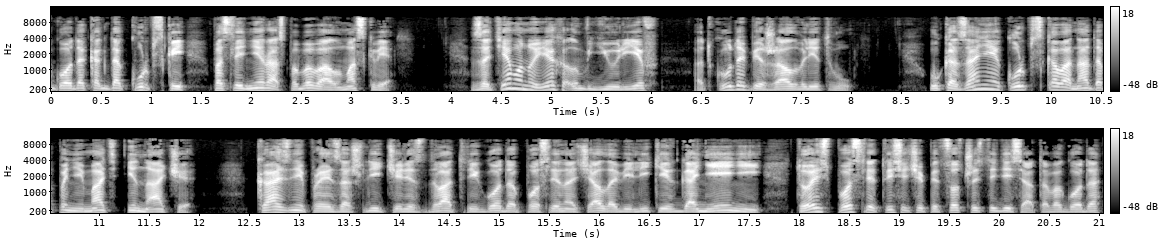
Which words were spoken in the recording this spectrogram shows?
года, когда Курбский последний раз побывал в Москве. Затем он уехал в Юрьев, откуда бежал в Литву. Указания Курбского надо понимать иначе. Казни произошли через 2-3 года после начала Великих гонений, то есть после 1560 года.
